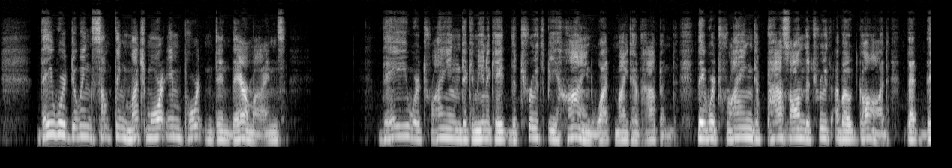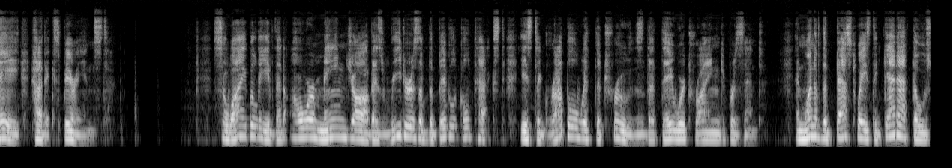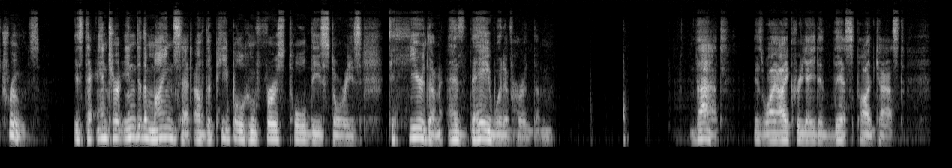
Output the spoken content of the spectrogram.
they were doing something much more important in their minds. They were trying to communicate the truth behind what might have happened. They were trying to pass on the truth about God that they had experienced. So I believe that our main job as readers of the biblical text is to grapple with the truths that they were trying to present. And one of the best ways to get at those truths is to enter into the mindset of the people who first told these stories, to hear them as they would have heard them. That is why I created this podcast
